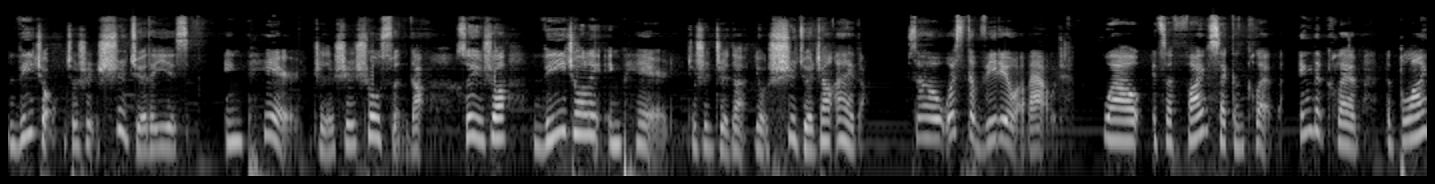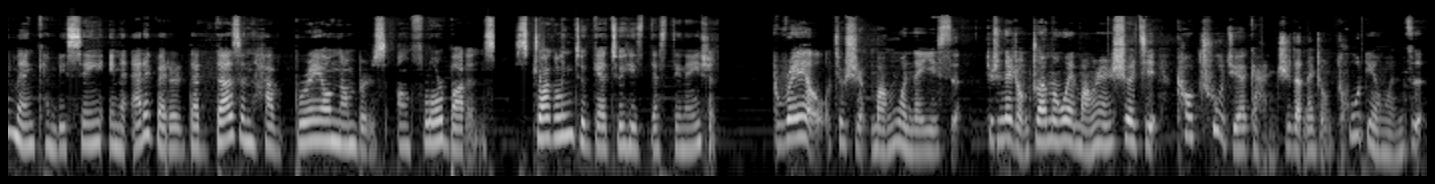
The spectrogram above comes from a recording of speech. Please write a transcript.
visual 就是视觉的意思，impaired 指的是受损的，所以说 visually impaired 就是指的有视觉障碍的。 So what's the video about? Well, it's a five second clip. In the clip, the blind man can be seen in an elevator that doesn't have braille numbers on floor buttons, struggling to get to his destination. Braille 就是盲文的意思，就是那种专门为盲人设计、靠触觉感知的那种凸点文字。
